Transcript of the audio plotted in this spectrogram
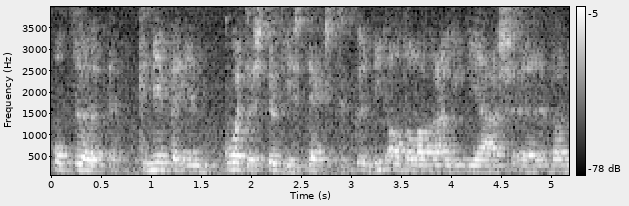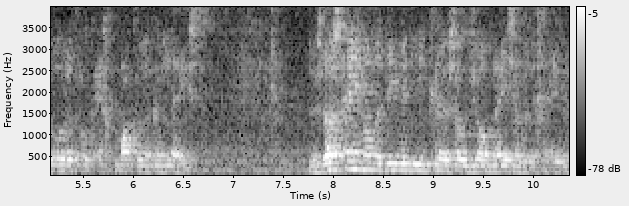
op te knippen in korte stukjes tekst, niet al te lange alinea's, eh, waardoor het ook echt makkelijker leest. Dus dat is een van de dingen die ik eh, sowieso mee zou willen geven.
